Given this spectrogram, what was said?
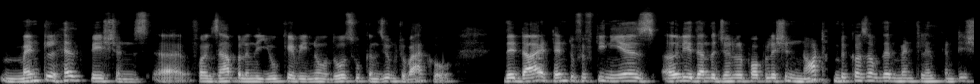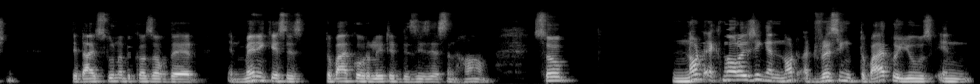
mental health patients, uh, for example, in the UK, we know those who consume tobacco, they die 10 to 15 years earlier than the general population, not because of their mental health condition. They die sooner because of their, in many cases, tobacco related diseases and harm. So, not acknowledging and not addressing tobacco use in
